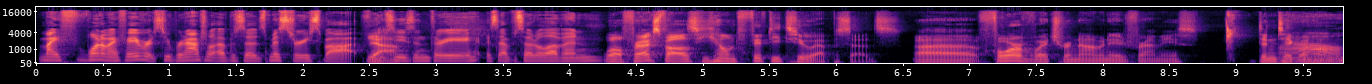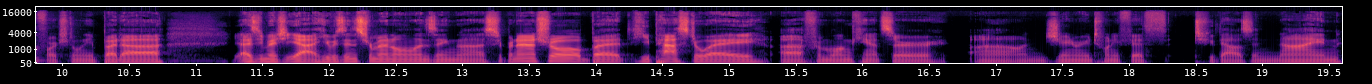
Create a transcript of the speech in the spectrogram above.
my one of my favorite Supernatural episodes, Mystery Spot, from yeah. season three. Is episode eleven. Well, for X Files, he helmed fifty-two episodes, uh, four of which were nominated for Emmys. Didn't take wow. one home, unfortunately, but. Uh, as you mentioned, yeah, he was instrumental in lensing uh, Supernatural, but he passed away uh, from lung cancer uh, on January 25th, 2009.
